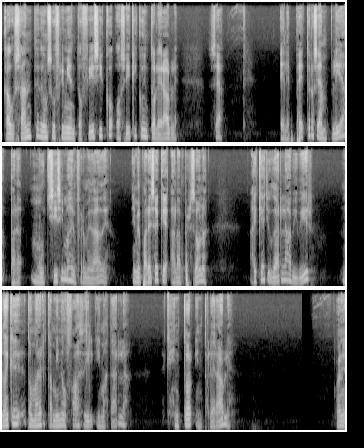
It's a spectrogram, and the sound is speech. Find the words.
causante de un sufrimiento físico o psíquico intolerable. O sea, el espectro se amplía para muchísimas enfermedades. Y me parece que a la persona hay que ayudarla a vivir. No hay que tomar el camino fácil y matarla. Es que es intolerable. Bueno,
